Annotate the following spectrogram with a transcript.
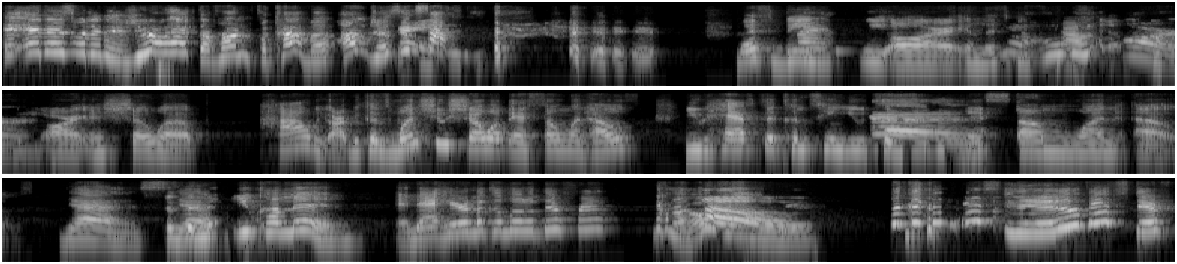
it, it is what it is. You don't have to run for cover. I'm just right. excited. let's be right. who we are, and let's yeah, be who we are. Who we are, and show up how we are. Because once you show up as someone else, you have to continue yes. to be someone else. Yes. Because yes. the minute you come in and that hair look a little different, like, oh, oh look at that. that's new. That's different.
